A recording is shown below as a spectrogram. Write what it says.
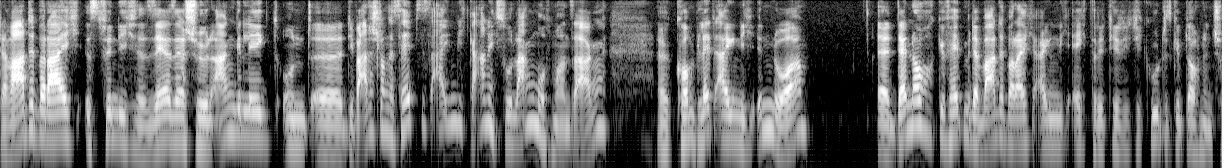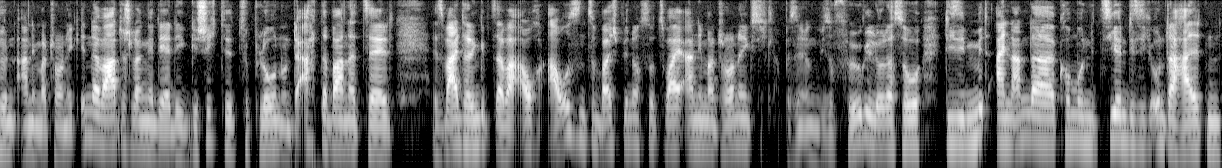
Der Wartebereich ist, finde ich, sehr, sehr schön angelegt und äh, die Warteschlange selbst ist eigentlich gar nicht so lang, muss man sagen. Äh, komplett eigentlich indoor. Äh, dennoch gefällt mir der Wartebereich eigentlich echt richtig, richtig gut. Es gibt auch einen schönen Animatronic in der Warteschlange, der die Geschichte zu Plon und der Achterbahn erzählt. Des Weiteren gibt es aber auch außen zum Beispiel noch so zwei Animatronics. Ich glaube, das sind irgendwie so Vögel oder so, die miteinander kommunizieren, die sich unterhalten.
